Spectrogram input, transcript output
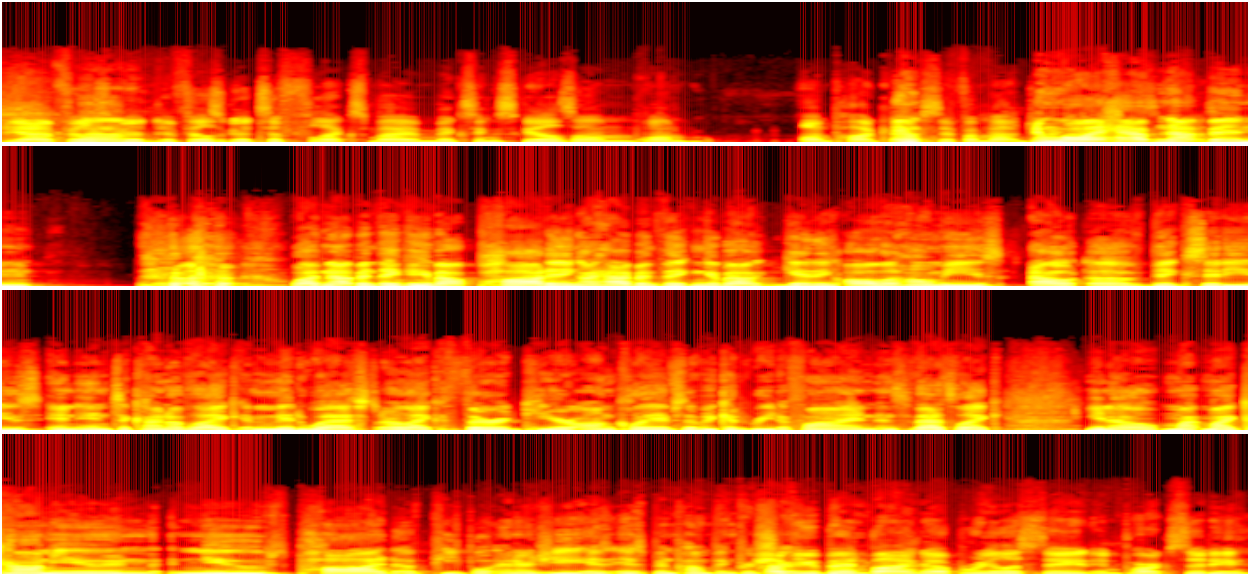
Yeah, it feels Um, good. It feels good to flex my mixing skills on on on podcasts if I'm not doing. And while I have not been, well, I've not been thinking about potting. I have been thinking about getting all the homies out of big cities and into kind of like Midwest or like third tier enclaves that we could redefine. And so that's like, you know, my, my commune new pod of people energy is, has been pumping for sure. Have you been buying up real estate in Park City?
